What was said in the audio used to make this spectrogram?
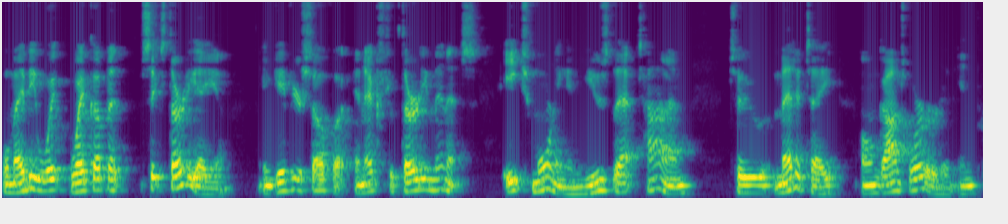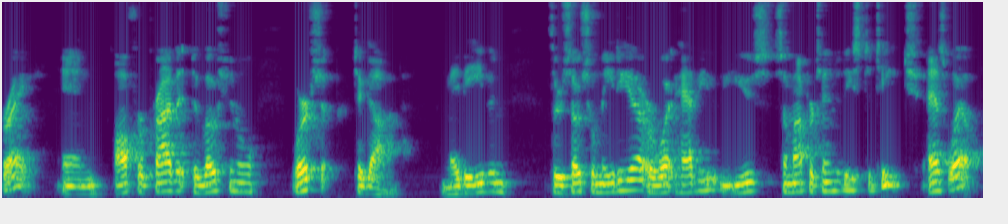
Well, maybe wake up at 6:30 a.m and give yourself an extra 30 minutes each morning and use that time to meditate on God's Word and pray and offer private devotional worship to God. Maybe even through social media or what have you, use some opportunities to teach as well.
